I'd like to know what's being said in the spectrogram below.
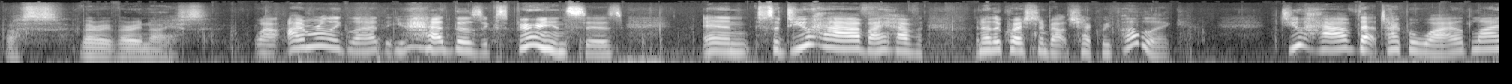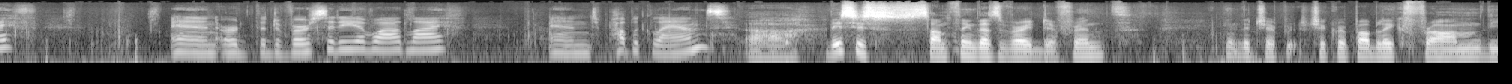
It was very very nice. Wow, I'm really glad that you had those experiences. And so, do you have? I have another question about Czech Republic. Do you have that type of wildlife, and or the diversity of wildlife, and public lands? Uh, this is something that's very different in the Czech, Republic from the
